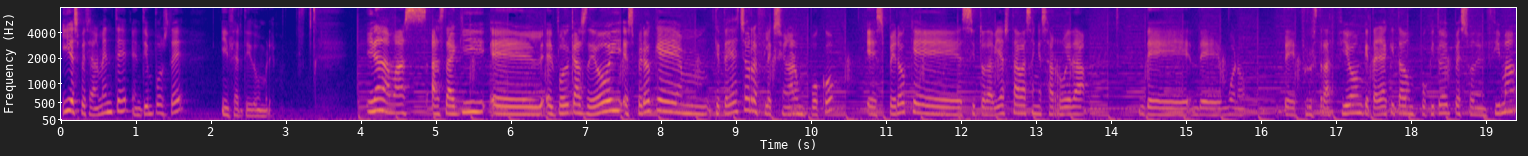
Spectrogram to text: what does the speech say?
y especialmente en tiempos de incertidumbre. Y nada más, hasta aquí el, podcast de hoy. Espero que, mm, que, te haya hecho reflexionar un poco. Espero que si todavía estabas en esa rueda de, bueno, de frustración, que te haya quitado un poquito de peso de encima,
